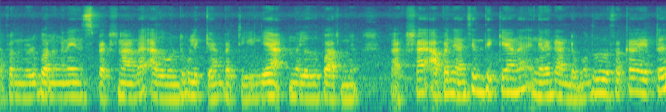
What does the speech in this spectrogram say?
അപ്പം എന്നോട് പറഞ്ഞു ഇങ്ങനെ ഇൻസ്പെക്ഷനാണ് അതുകൊണ്ട് വിളിക്കാൻ പറ്റിയില്ല എന്നുള്ളത് പറഞ്ഞു. പക്ഷേ അപ്പം ഞാൻ ചിന്തിക്കുകയാണ് ഇങ്ങനെ രണ്ട് മൂന്ന് ദിവസമൊക്കെ ആയിട്ട്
